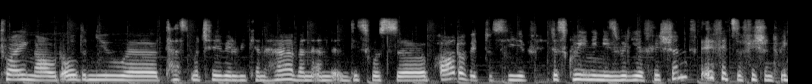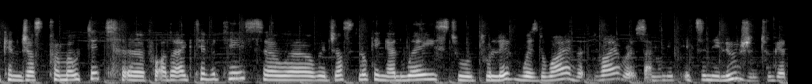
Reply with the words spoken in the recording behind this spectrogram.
trying out all the new uh, test material we can have and, and, and this was uh, part of it to see if the screening is really efficient. If it's efficient we can just promote it uh, for other activities. So uh, we're just looking at ways to, to live with the virus. I mean it, it's an illusion to get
